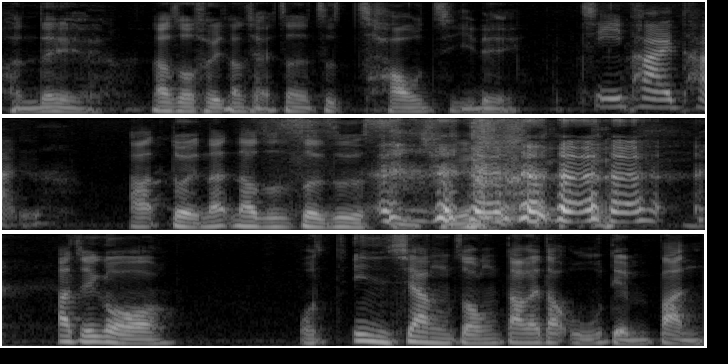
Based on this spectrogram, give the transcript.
很累。那时候回想起来真的是超级累。鸡排坦啊，对，那那时候这是死缺。啊，结果我印象中大概到五点半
